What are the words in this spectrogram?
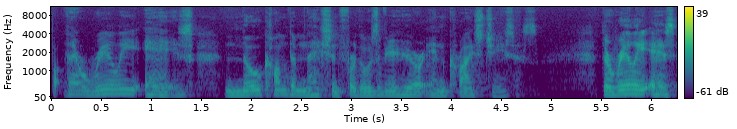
but there really is no condemnation for those of you who are in Christ Jesus. There really is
